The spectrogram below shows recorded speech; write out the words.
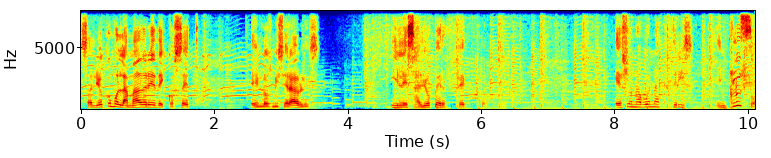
Salió como la madre de Cosette en Los Miserables. Y le salió perfecto es una buena actriz. Incluso,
